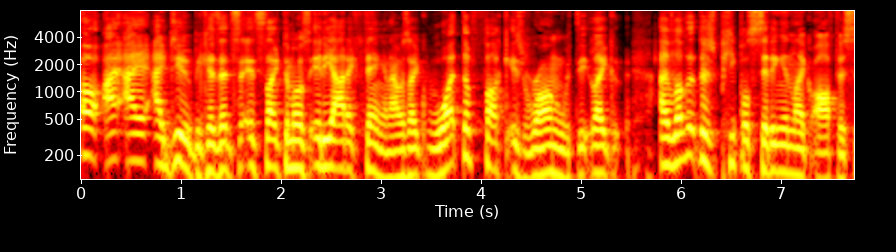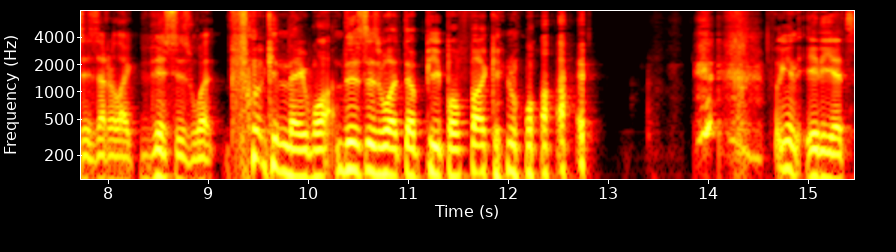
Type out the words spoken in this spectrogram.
Oh, I, I I do because it's it's like the most idiotic thing, and I was like, what the fuck is wrong with the like? I love that there's people sitting in like offices that are like, this is what fucking they want. This is what the people fucking want. Fucking idiots.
